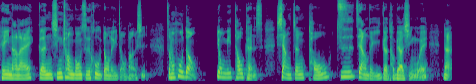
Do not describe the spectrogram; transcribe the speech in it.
可以拿来跟新创公司互动的一种方式。怎么互动？用 Meet Tokens 象征投资这样的一个投票行为。那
